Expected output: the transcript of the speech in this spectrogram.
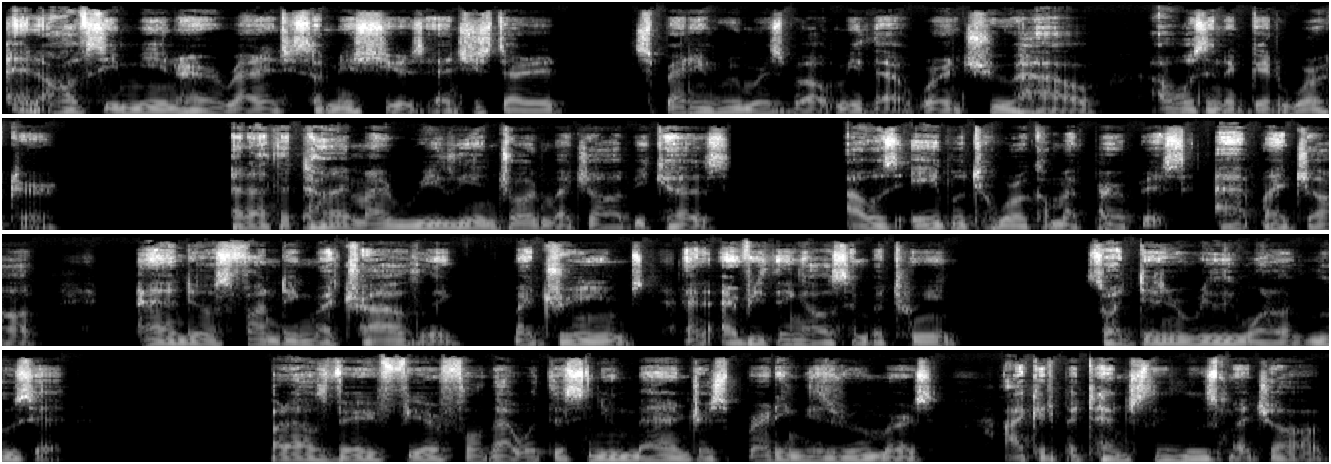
And obviously me and her ran into some issues and she started spreading rumors about me that weren't true, how I wasn't a good worker. And at the time, I really enjoyed my job because I was able to work on my purpose at my job and it was funding my traveling, my dreams, and everything else in between. So I didn't really want to lose it. But I was very fearful that with this new manager spreading these rumors, I could potentially lose my job.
